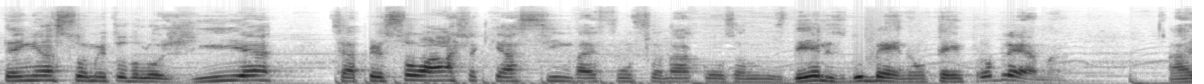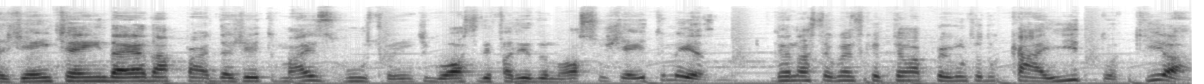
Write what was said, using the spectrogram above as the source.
tem a sua metodologia. Se a pessoa acha que assim vai funcionar com os alunos deles, tudo bem, não tem problema. A gente ainda é da parte da jeito mais rústico, a gente gosta de fazer do nosso jeito mesmo. Dando na sequência que eu tenho uma pergunta do Caíto aqui, ó.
